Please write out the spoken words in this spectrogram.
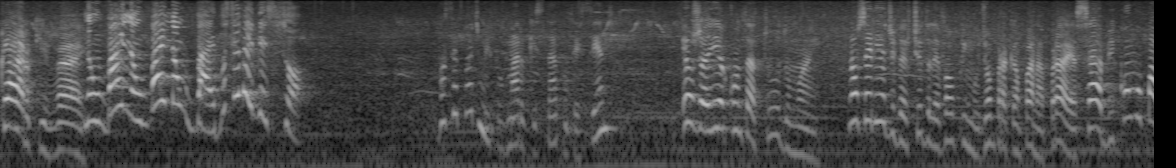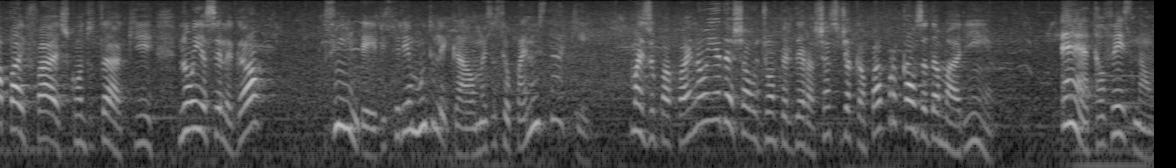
Claro que vai. Não vai, não vai, não vai. Você vai ver só. Você pode me informar o que está acontecendo? Eu já ia contar tudo, mãe. Não seria divertido levar o primo John pra acampar na praia, sabe? Como o papai faz quando tá aqui. Não ia ser legal? Sim, Dave, seria muito legal, mas o seu pai não está aqui. Mas o papai não ia deixar o John perder a chance de acampar por causa da marinha. É, talvez não.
